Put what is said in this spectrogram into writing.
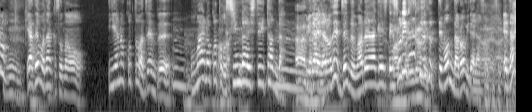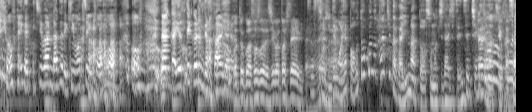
よ。うん。いやでもなんかその家のことは全部、うん。お前のことを信頼していたんだ、みたいなので全部丸投げしてそれが夫婦ってもんだろみたいな。え何お前が一番楽で気持ちいい方法を なんか言ってくるんですか？みたいな。男は外で仕事してみたいな。ねそう。そうそう。でもやっぱ男の立場が今とその時代じゃ全然違うよなっていうかそう。さ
